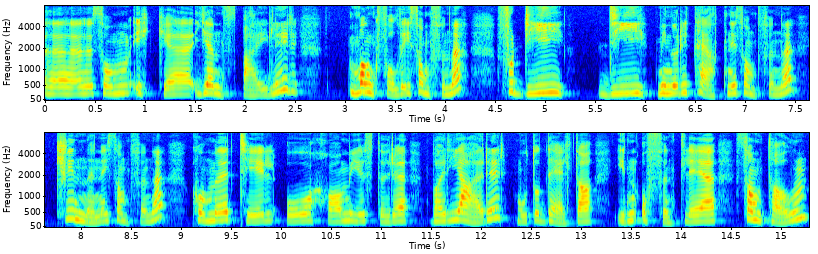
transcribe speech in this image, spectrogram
uh, som ikke gjenspeiler mangfoldet i samfunnet, fordi de minoritetene i samfunnet, kvinnene i samfunnet, kommer til å ha mye større barrierer mot å delta i den offentlige samtalen,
